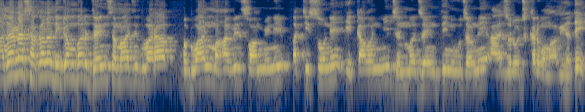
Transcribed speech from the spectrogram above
પાદરાના સકલ દિગંબર જૈન સમાજ દ્વારા ભગવાન મહાવીર સ્વામીની પચીસો ને એકાવનમી જન્મ જયંતિની ઉજવણી આજ રોજ કરવામાં આવી હતી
